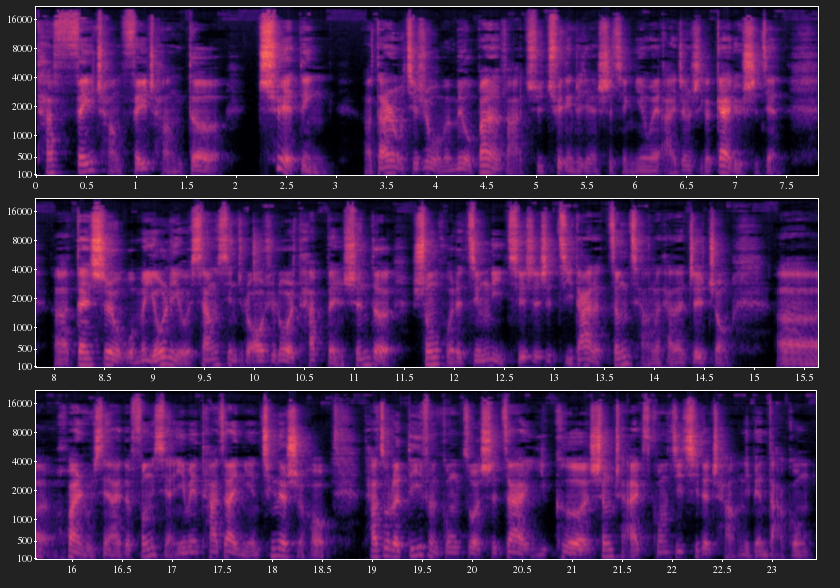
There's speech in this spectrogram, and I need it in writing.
他非常非常的确定啊，当然，其实我们没有办法去确定这件事情，因为癌症是一个概率事件，呃，但是我们有理由相信，就是 Audre Lorde 他本身的生活的经历其实是极大的增强了他的这种。呃，患乳腺癌的风险，因为他在年轻的时候，他做的第一份工作是在一个生产 X 光机器的厂里边打工。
